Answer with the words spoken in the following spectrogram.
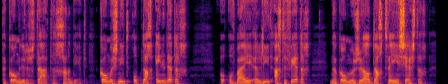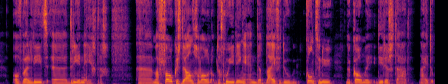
dan komen die resultaten gegarandeerd. Komen ze niet op dag 31 of bij eh, lead 48, dan komen ze wel op dag 62 of bij lead uh, 93. Uh, maar focus dan gewoon op de goede dingen en dat blijven doen continu. Dan komen die resultaten naar je toe.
